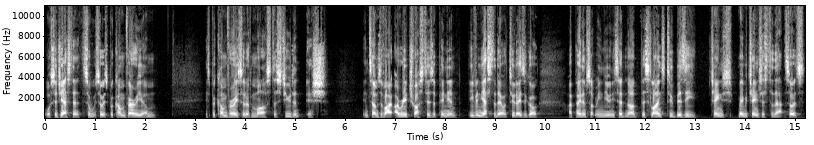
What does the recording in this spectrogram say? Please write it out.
or suggest anything. So, so it's become very, um, it's become very sort of master student ish in terms of I, I really trust his opinion. Even yesterday or two days ago, I played him something new and he said, No, this line's too busy. Change, maybe change this to that. So it's,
